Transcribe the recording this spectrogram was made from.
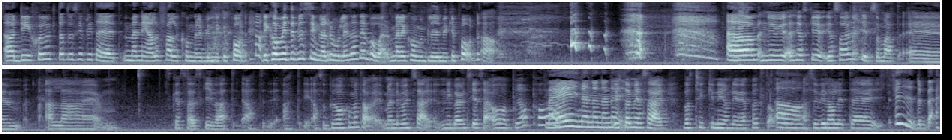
ja, det är sjukt att du ska flytta hit men i alla fall kommer det bli mycket podd. Det kommer inte bli så himla roligt att jag bor här men det kommer bli mycket podd. Ja. Um, Nu, alltså jag, skrev, jag sa det typ som att ehm, alla ehm, ska så skriva att, att, att, alltså bra kommentarer. Men det var inte så här, ni behöver inte skriva så här, åh bra podd. nej, nej, nej, nej. Utan mer så här, vad tycker ni om det vi har pratat om? Ja. Alltså vi vill ha lite, Feedback.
